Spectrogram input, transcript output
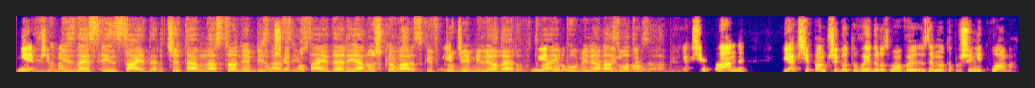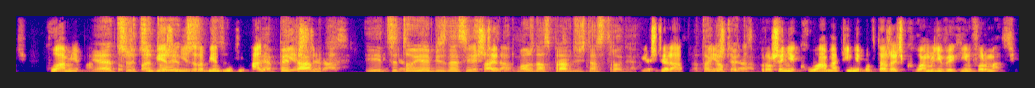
Nie, Business Insider, czytam na stronie Business Proszę Insider, Janusz Kowalski w klubie milionerów. 2,5 miliona złotych zarobił. Jak się pan jak się pan przygotowuje do rozmowy ze mną, to proszę nie kłamać. Kłamie pan. Nie, czy, pan wie, że nie zarobiłem ale ja pytam raz, i cytuję raz, Business Insider. Można sprawdzić na stronie. Jeszcze raz. Dlatego jeszcze pytam. raz. Proszę nie kłamać i nie powtarzać kłamliwych informacji.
